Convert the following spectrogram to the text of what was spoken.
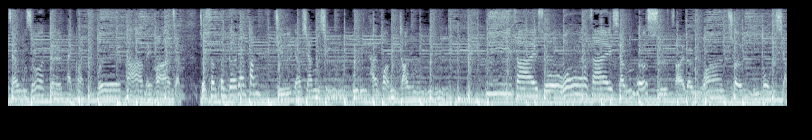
想说的太快，会怕没话讲。就算分隔两方，只要相信，不必太慌张。你在说，我在想，何时才能完成你梦想？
